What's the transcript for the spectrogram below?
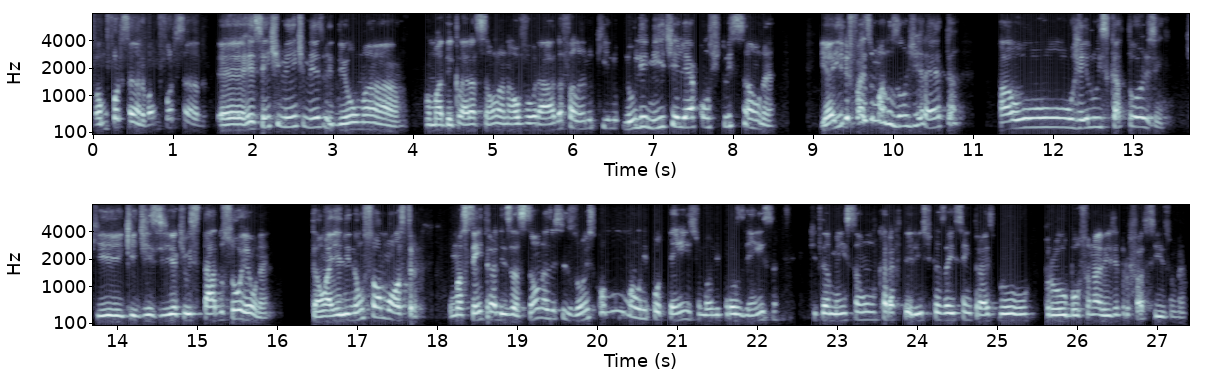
vamos forçando, vamos forçando. É, recentemente mesmo ele deu uma, uma declaração lá na Alvorada falando que no, limite ele é a Constituição, né? E aí ele faz uma alusão direta ao rei Luís XIV, que, que dizia que o Estado sou eu, né? Então aí ele não só mostra uma centralização nas decisões, como uma onipotência, uma onipresença, que também são características aí centrais para o bolsonarismo e para o fascismo, né?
